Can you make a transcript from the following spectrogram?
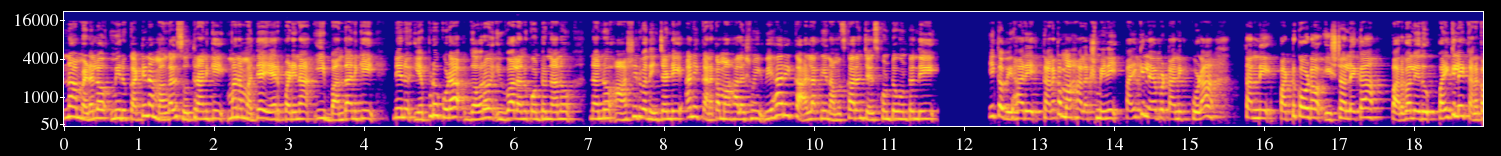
నా మెడలో మీరు కట్టిన మంగళసూత్రానికి మన మధ్య ఏర్పడిన ఈ బంధానికి నేను ఎప్పుడూ కూడా గౌరవం ఇవ్వాలనుకుంటున్నాను. నన్ను ఆశీర్వదించండి అని కనక మహాలక్ష్మి విహారీ కాళ్ళకి నమస్కారం చేసుకుంటూ ఉంటుంది. ఇక విహారీ కనక మహాలక్ష్మిని పైకి లేపటానికి కూడా తన్ని పట్టుకోవడం ఇష్టం లేక పర్వాలేదు పైకి లే కనక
